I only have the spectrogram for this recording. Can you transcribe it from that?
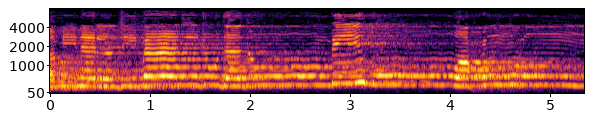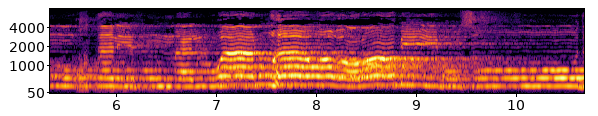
وَمِنَ الْجِبَالِ جُدَدٌ بِيضٌ وَحُمْرٌ مُّخْتَلِفٌ أَلْوَانُهَا وَغَرَابِيبُ سُودٌ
